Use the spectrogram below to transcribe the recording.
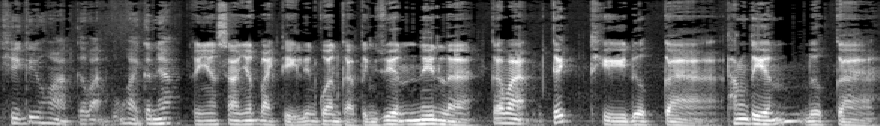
khi kích hoạt các bạn cũng phải cân nhắc. Thế nhá, sao nhất bạch thì liên quan cả tình duyên nên là các bạn kích thì được cả thăng tiến được cả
